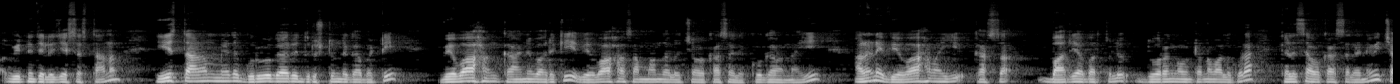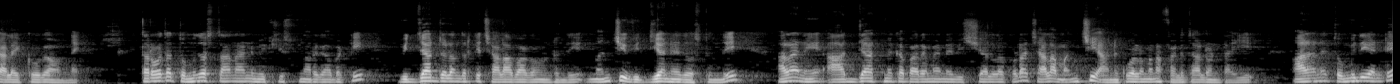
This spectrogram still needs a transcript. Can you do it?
వీటిని తెలియజేసే స్థానం. ఈ స్థానం మీద గురువు గారి దృష్టి ఉంది కాబట్టి వివాహం కాని వారికి వివాహ సంబంధాలు వచ్చే అవకాశాలు ఎక్కువగా ఉన్నాయి. అలానే వివాహం అయ్యి కాస్త భార్యాభర్తలు దూరంగా ఉంటున్న వాళ్ళు కూడా కలిసే అవకాశాలు అనేవి చాలా ఎక్కువగా ఉన్నాయి. తర్వాత తొమ్మిదో స్థానాన్ని వీక్షిస్తున్నారు కాబట్టి విద్యార్థులందరికీ చాలా బాగా ఉంటుంది. మంచి విద్య అనేది వస్తుంది. అలానే ఆధ్యాత్మిక పరమైన విషయాల్లో కూడా చాలా మంచి అనుకూలమైన ఫలితాలు ఉంటాయి. అలానే తొమ్మిది అంటే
